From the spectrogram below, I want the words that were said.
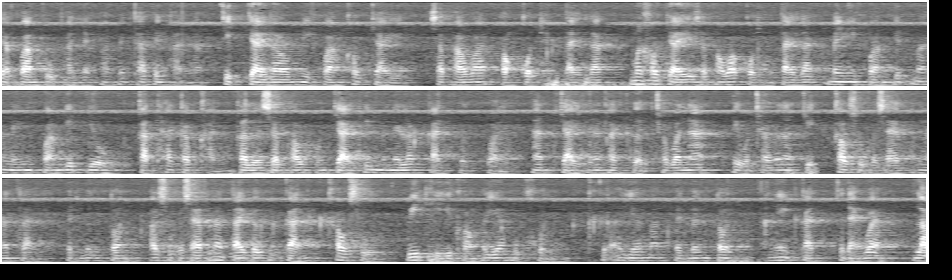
จากความผูกพันในความเป็นธาตุเป็นขันธ์นะจิตใจเรามีความเข้าใจสภาวะของกฎแห่งไตรลักษณ์เมื่อเข้าใจสภาวะกฎของไตรลักษณ์ไม่มีความยึดมั่นไม่มีความยึดโยงกับธาตุกับขันธ์ก็เหลือสภาวะของใจที่มันได้รับการปลดปล่อยนั่นใจจะทำการเกิดชาวนะเรียกว่าชาวนะจิต เข้าสู่กระแสพระนัตไตรเป็นเบื้องต้นเข้าสู่กระแสพระนัตไตรก็คือการเข้าสู่วิถีของพยาบุคคล คืออริยมรรคเป็นเบื้องต้น อันนี้การแสดงว่าเรา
